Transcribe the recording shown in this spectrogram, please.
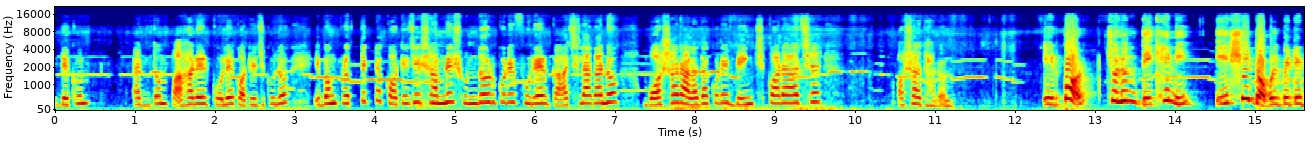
দেখুন, একদম পাহাড়ের কোলে কটেজগুলো এবং প্রত্যেকটা কটেজের সামনে সুন্দর করে ফুলের গাছ লাগানো, বসার আলাদা করে বেঞ্চ করা আছে। অসাধারণ। এরপর চলুন দেখে নিই এসি ডবল বেডের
